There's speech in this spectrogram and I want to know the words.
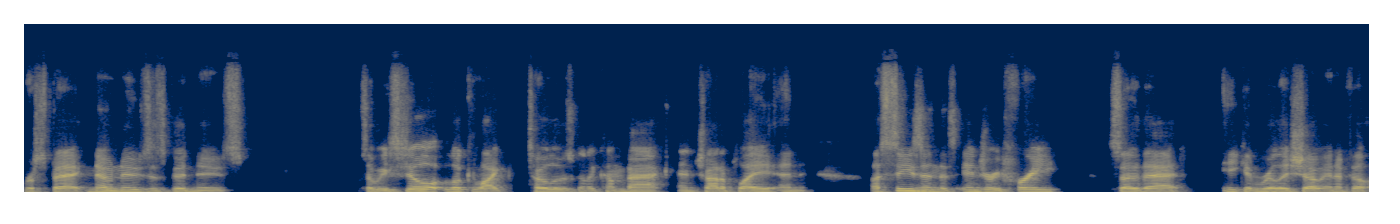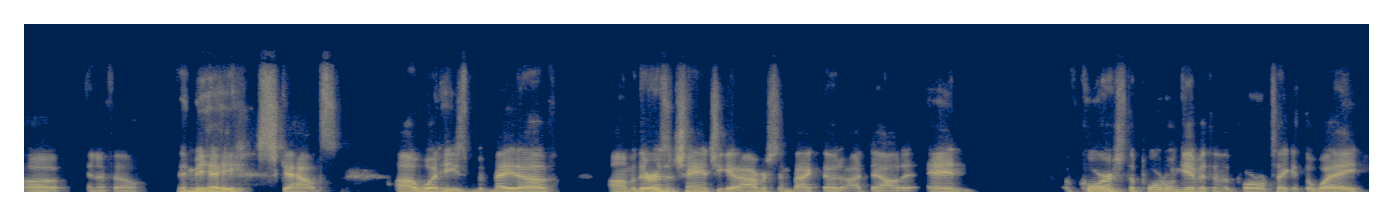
respect, no news is good news. So we still look like Tolu is going to come back and try to play an a season that's injury free, so that he can really show NFL uh, NFL NBA scouts uh, what he's made of. Um, but there is a chance you get Iverson back, though. I doubt it. And of course, the portal giveth and the portal taketh away.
